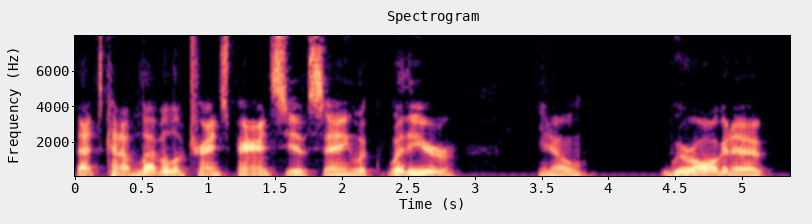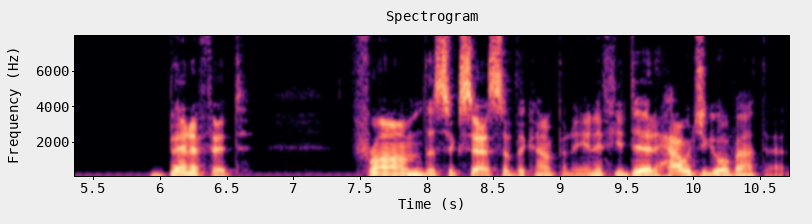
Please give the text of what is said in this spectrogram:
that kind of level of transparency of saying, look, whether you're, you know, we're all going to benefit from the success of the company? And if you did, how would you go about that?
